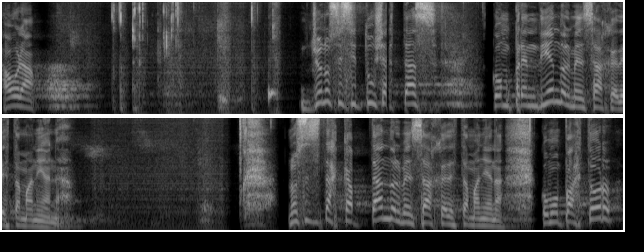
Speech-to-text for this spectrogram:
Ahora, yo no sé si tú ya estás comprendiendo el mensaje de esta mañana. No sé si estás captando el mensaje de esta mañana. Como pastor,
